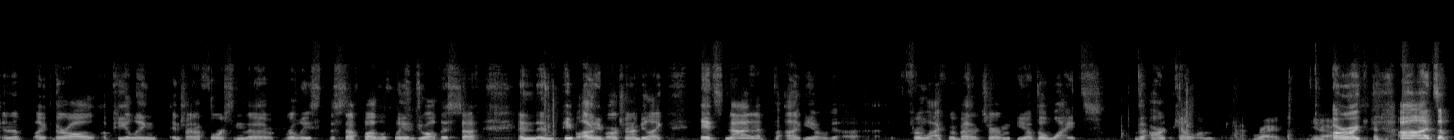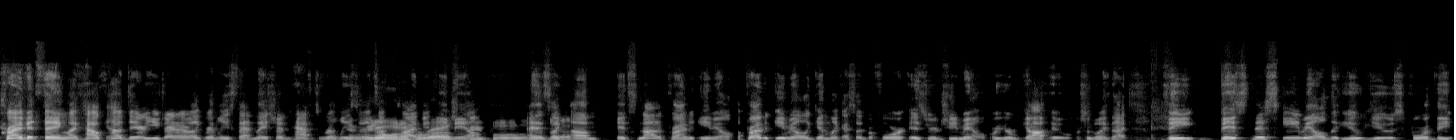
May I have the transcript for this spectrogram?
and the, like they're all appealing and trying to force them to release the stuff publicly and do all this stuff, and and people other people are trying to be like it's not a uh, you know uh, for lack of a better term, you know, the whites that aren't Kelham. Right. You know. Are like, oh, it's a private thing. Like, how how dare you try to like release that? And they shouldn't have to release yeah, it. We it's don't want to harass email. people. And it's like, yeah. um, it's not a private email. A private email, again, like I said before, is your Gmail or your Yahoo or something like that. The business email that you use for the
